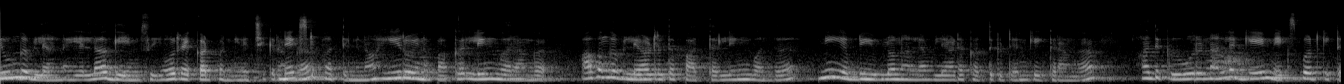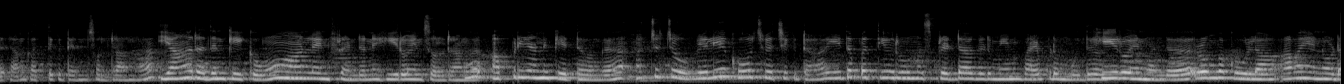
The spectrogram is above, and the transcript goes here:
இவங்க விளையாடின எல்லா கேம்ஸையும் ரெக்கார்ட் பண்ணி வச்சுக்கிறேன் நெக்ஸ்ட் பார்த்தீங்கன்னா ஹீரோயினை பார்க்க லிங்க் வராங்க. அவங்க விளையாடுறத பார்த்த லிங் வந்து நீ எப்படி இவ்வளோ நல்லா விளையாட கற்றுக்கிட்டேன்னு கேட்குறாங்க அதுக்கு ஒரு நல்ல கேம் எக்ஸ்பர்ட் கிட்ட தான் கற்றுக்கிட்டேன்னு சொல்கிறாங்க யார் அதுன்னு கேட்கவும் ஆன்லைன் ஃப்ரெண்டுன்னு ஹீரோயின் சொல்கிறாங்க அப்படியான்னு கேட்டவங்க அச்சச்சோ வெளியே கோச் வச்சுக்கிட்டா இதை பற்றியும் ரூமர் ஸ்ப்ரெட் ஆகிடுமேன்னு பயப்படும்போது ஹீரோயின் வந்து ரொம்ப கூலாக அவன் என்னோட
